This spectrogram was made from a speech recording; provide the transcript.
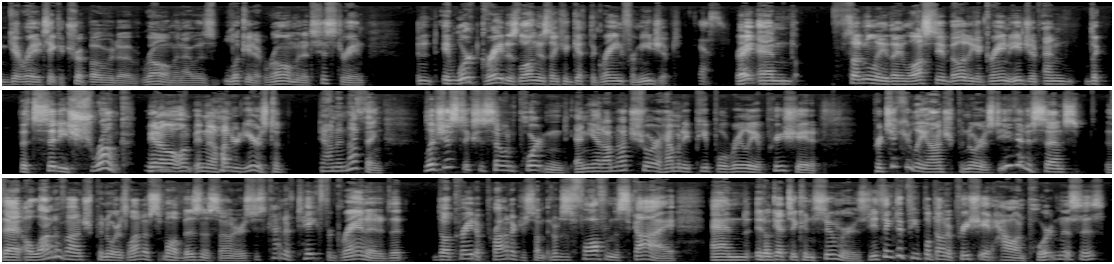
get ready to take a trip over to Rome, and I was looking at Rome and its history, and, and it worked great as long as they could get the grain from Egypt. Yes. Right, and suddenly they lost the ability to get grain in Egypt, and the the city shrunk. You mm-hmm. know, in a hundred years to down to nothing. Logistics is so important, and yet I'm not sure how many people really appreciate it, particularly entrepreneurs. Do you get a sense that a lot of entrepreneurs, a lot of small business owners just kind of take for granted that they'll create a product or something. It'll just fall from the sky and it'll get to consumers. Do you think that people don't appreciate how important this is?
